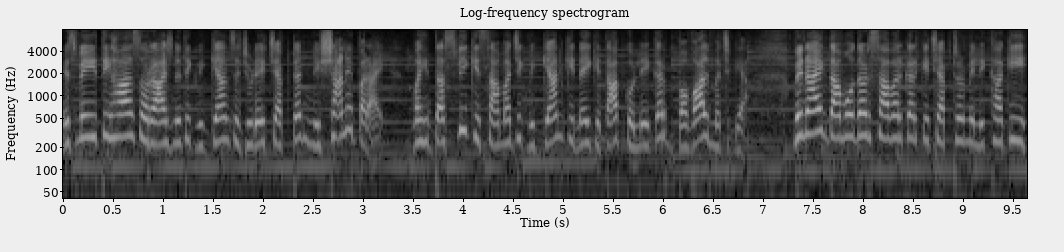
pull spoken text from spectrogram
इसमें इतिहास और राजनीतिक विज्ञान से जुड़े चैप्टर निशाने पर आए। वहीं दसवीं की सामाजिक विज्ञान की नई किताब को लेकर बवाल मच गया। विनायक दामोदर सावरकर के चैप्टर में लिखा कि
